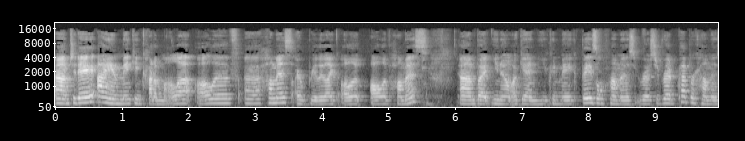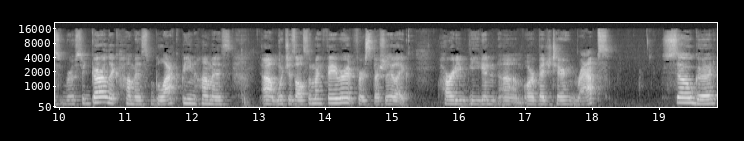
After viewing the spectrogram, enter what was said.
Um, today I am making Kalamata olive uh, hummus. I really like olive, olive hummus. Um, but you know, again, you can make basil hummus, roasted red pepper hummus, roasted garlic hummus, black bean hummus, um, which is also my favorite for especially like hearty vegan um, or vegetarian wraps. So good.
